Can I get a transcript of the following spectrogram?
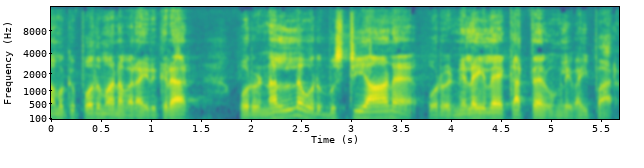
நமக்கு போதுமானவராக இருக்கிறார் ஒரு நல்ல ஒரு புஷ்டியான ஒரு நிலையிலே கத்தர் உங்களை வைப்பார்.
